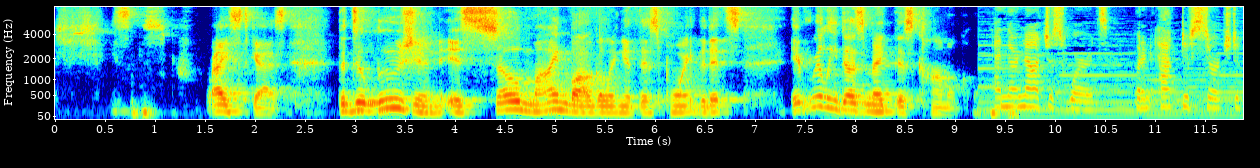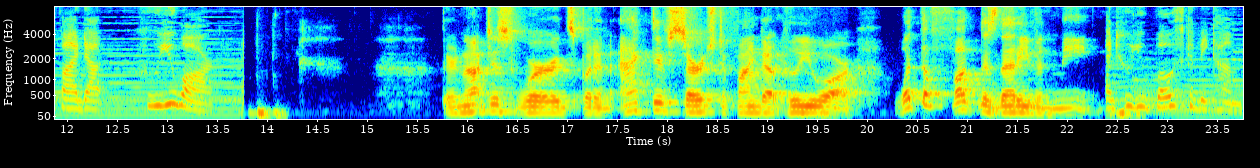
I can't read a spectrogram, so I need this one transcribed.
Jesus Christ, guys. The delusion is so mind-boggling at this point that it's it really does make this comical. And they're not just words, but an active search to find out who you are They're not just words, but an active search to find out who you are. What the fuck does that even mean? and who you both can become.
